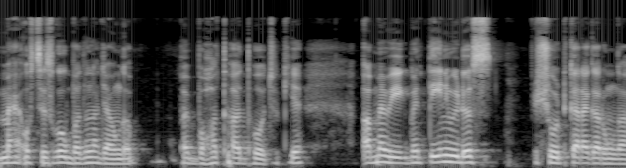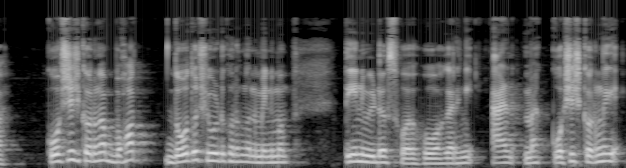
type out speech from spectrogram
मैं उस चीज़ को बदलना चाहूँगा। बहुत हद हो चुकी है। अब मैं वीक में तीन वीडियोस शूट करा करूँगा। कोशिश करूँगा, बहुत दो तो शूट करूँगा मिनिमम तीन वीडियोस हो हुआ करेंगी। एंड मैं कोशिश करूँगा कि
